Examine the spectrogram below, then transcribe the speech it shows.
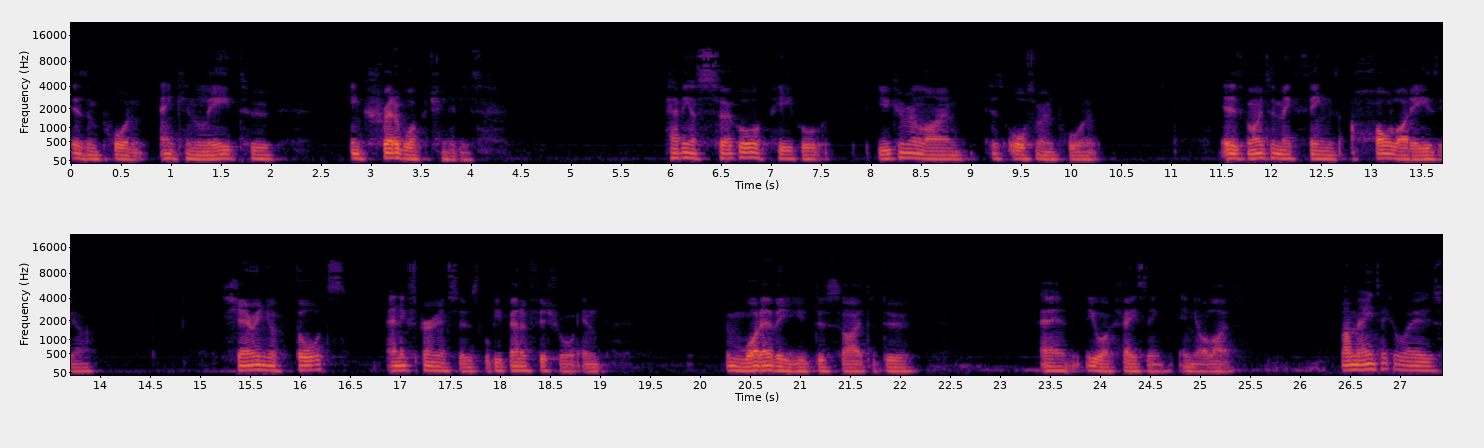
is important and can lead to incredible opportunities. Having a circle of people you can rely on is also important. It is going to make things a whole lot easier. Sharing your thoughts and experiences will be beneficial in, in whatever you decide to do and you are facing in your life. My main takeaways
